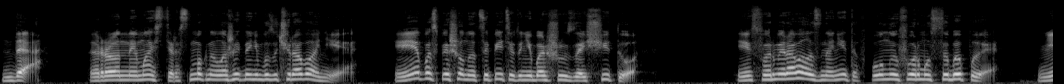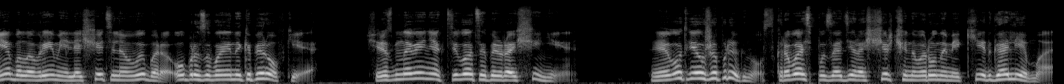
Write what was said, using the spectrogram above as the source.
Да, Ронный мастер смог наложить на него зачарование, и я поспешил нацепить эту небольшую защиту и сформировал из нанитов полную форму СБП. Не было времени для тщательного выбора образа военной копировки — Через мгновение активации превращения. И вот я уже прыгнул, скрываясь позади расчерченного рунами Кейт Голема,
